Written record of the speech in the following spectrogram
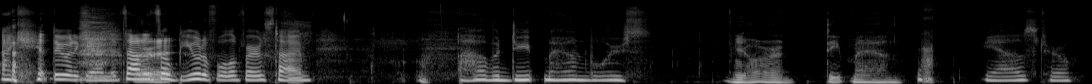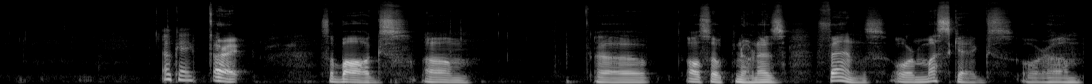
I can't do it again. It sounded so beautiful the first time. I have a deep man voice. You're a deep man. Yeah, that's true. Okay. All right. So bogs, um, uh, also known as fens or muskegs or um,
